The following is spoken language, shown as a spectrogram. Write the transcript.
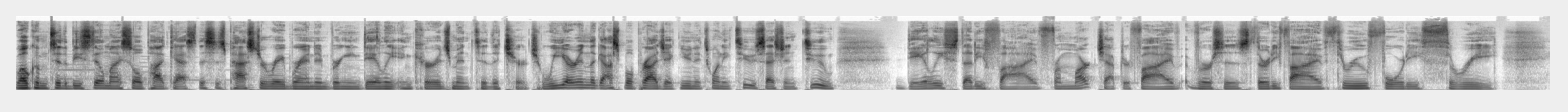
Welcome to the Be Still My Soul podcast. This is Pastor Ray Brandon bringing daily encouragement to the church. We are in the Gospel Project, Unit 22, Session 2, Daily Study 5 from Mark chapter 5, verses 35 through 43.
